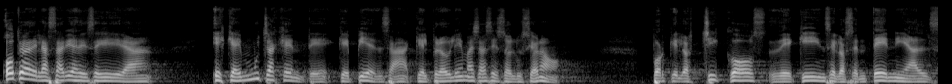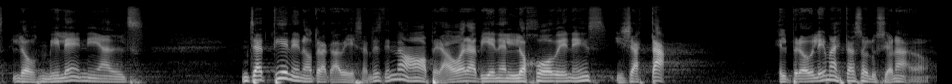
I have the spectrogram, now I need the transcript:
Otra de las áreas de ceguera es que hay mucha gente que piensa que el problema ya se solucionó, porque los chicos de 15, los centennials, los millennials, ya tienen otra cabeza. Entonces, no, pero ahora vienen los jóvenes y ya está. El problema está solucionado.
